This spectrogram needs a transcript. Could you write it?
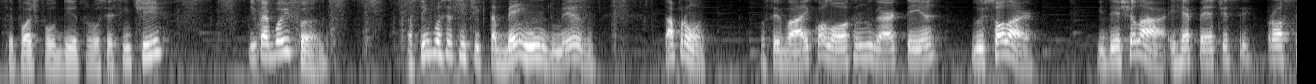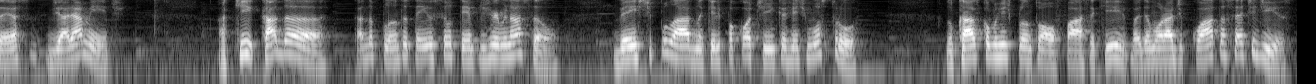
Você pode pôr o dedo para você sentir e vai borrifando. Assim que você sentir que está bem úmido mesmo, tá pronto. Você vai e coloca no lugar que tenha luz solar e deixa lá e repete esse processo diariamente. Aqui cada cada planta tem o seu tempo de germinação, bem estipulado naquele pacotinho que a gente mostrou. No caso, como a gente plantou alface aqui, vai demorar de 4 a 7 dias.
